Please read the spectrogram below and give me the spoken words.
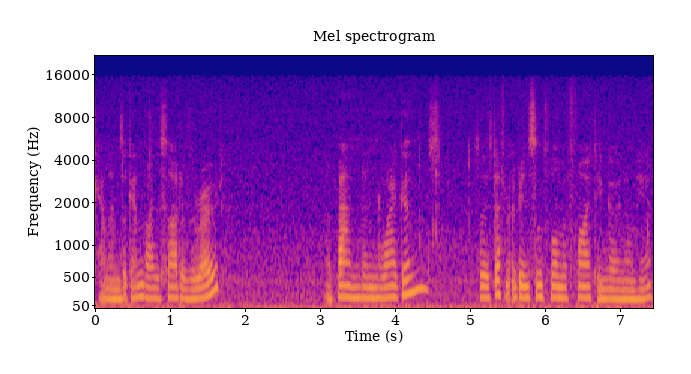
Cannons again by the side of the road. Abandoned wagons. So there's definitely been some form of fighting going on here.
